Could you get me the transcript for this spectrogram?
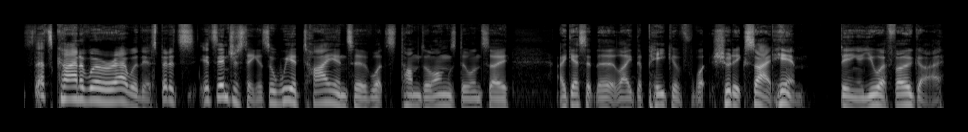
So that's kind of where we're at with this. But it's it's interesting. It's a weird tie-in to what Tom DeLonge's doing. So I guess at the like the peak of what should excite him, being a UFO guy,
